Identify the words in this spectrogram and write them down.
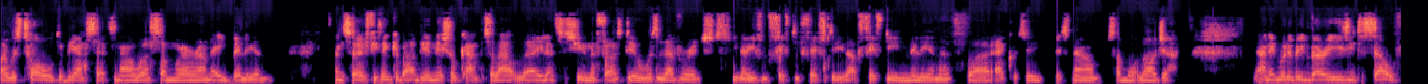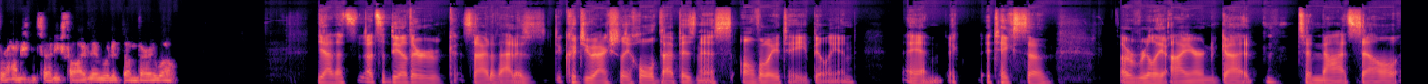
I was told that the assets now worth somewhere around 8 billion. And so if you think about the initial capital outlay, let's assume the first deal was leveraged, you know, even 50 50, that 15 million of uh, equity is now somewhat larger. And it would have been very easy to sell for 135. They would have done very well. Yeah, that's that's the other side of that is could you actually hold that business all the way to 8 billion? And it, it takes a a really iron gut to not sell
